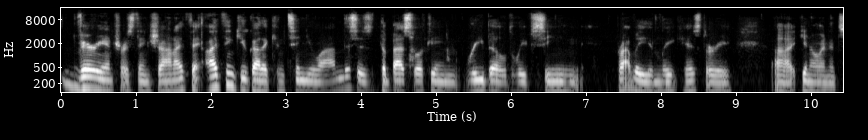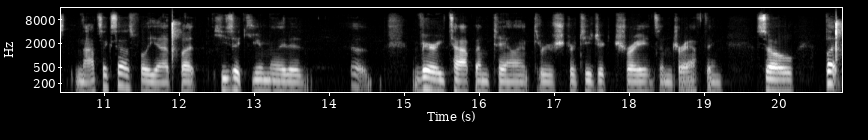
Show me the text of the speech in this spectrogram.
Very interesting, Sean. I think I think you got to continue on. This is the best looking rebuild we've seen probably in league history. Uh, you know, and it's not successful yet, but he's accumulated uh, very top end talent through strategic trades and drafting. So, but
